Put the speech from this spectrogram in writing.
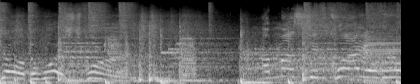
you're the worst one. I must inquire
